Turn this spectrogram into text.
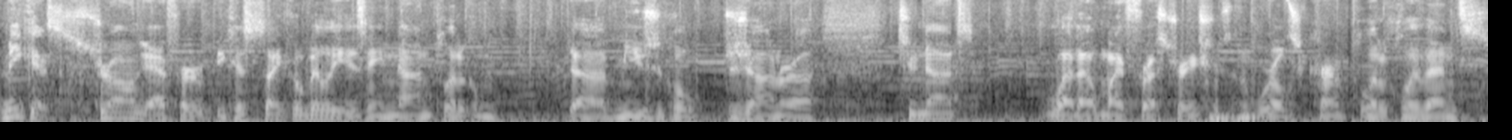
make a strong effort because psychobilly is a non-political uh, musical genre to not let out my frustrations of the world's current political events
